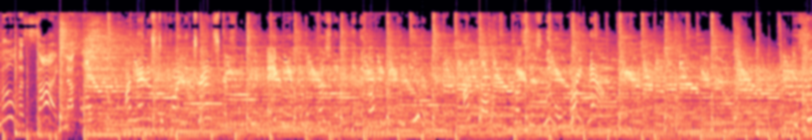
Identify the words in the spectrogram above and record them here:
Move aside, Knuckles! I managed to find the transcripts between Eggman and the President in the government computer. I'm following the President's limo right now. If we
